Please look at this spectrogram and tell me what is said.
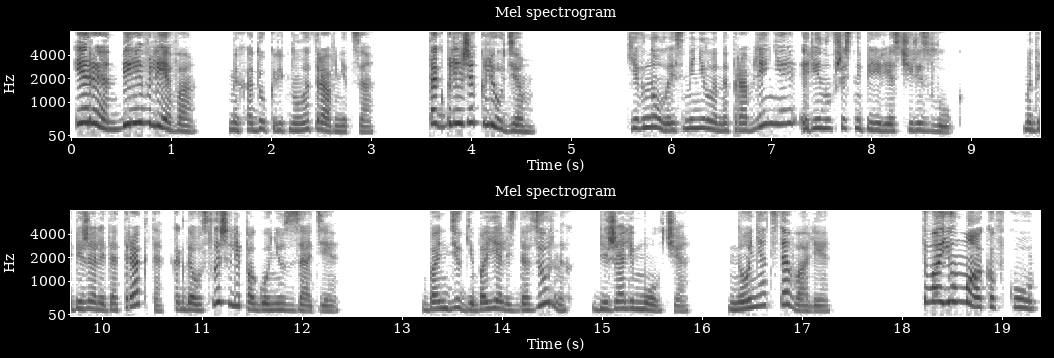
«Ирен, бери влево!» — на ходу крикнула травница. «Так ближе к людям!» Кивнула и сменила направление, ринувшись на перерез через луг. Мы добежали до тракта, когда услышали погоню сзади. Бандюги боялись дозорных, бежали молча но не отставали. «Твою маковку!»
